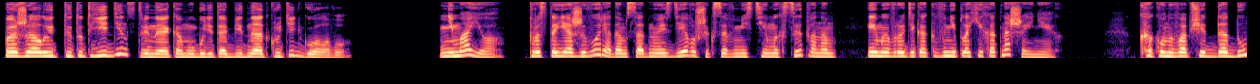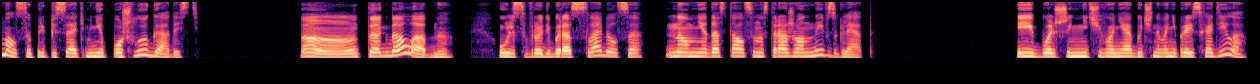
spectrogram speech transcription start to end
Пожалуй, ты тут единственная, кому будет обидно открутить голову». «Не мое. Просто я живу рядом с одной из девушек, совместимых с Итваном, и мы вроде как в неплохих отношениях. Как он вообще додумался приписать мне пошлую гадость?» «А, тогда ладно». Ульс вроде бы расслабился, но мне достался настороженный взгляд. И больше ничего необычного не происходило?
